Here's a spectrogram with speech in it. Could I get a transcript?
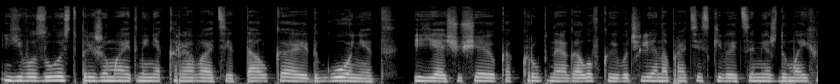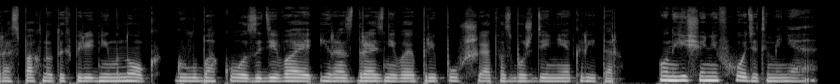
Его злость прижимает меня к кровати, толкает, гонит, и я ощущаю, как крупная головка его члена протискивается между моих распахнутых перед ним ног, глубоко задевая и раздразнивая припухший от возбуждения клитор. Он еще не входит в меня,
